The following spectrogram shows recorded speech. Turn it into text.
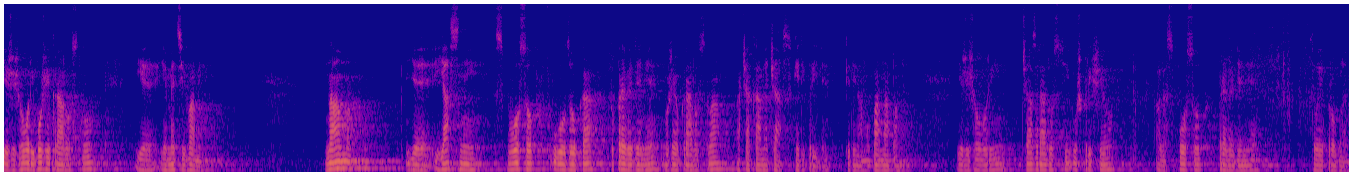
Ježiš hovorí, Božie kráľovstvo je, je medzi vami. Nám je jasný spôsob v úvodzovkách to prevedenie Božieho kráľovstva a čakáme čas, kedy príde, kedy nám ho Pán naplní. Ježiš hovorí, čas radosti už prišiel, ale spôsob prevedenie, to je problém.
